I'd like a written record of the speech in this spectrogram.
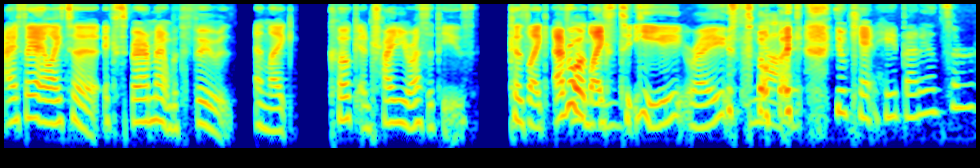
I say I like to experiment with food and like cook and try new recipes because like everyone likes Mm. to eat, right? So Yeah. like you can't hate that answer.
